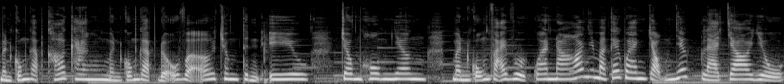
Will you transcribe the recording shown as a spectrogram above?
Mình cũng gặp khó khăn mình cũng gặp đổ vỡ trong tình yêu trong hôn nhân. Mình cũng phải vượt qua nó. Nhưng mà cái quan trọng nhất là cho dù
